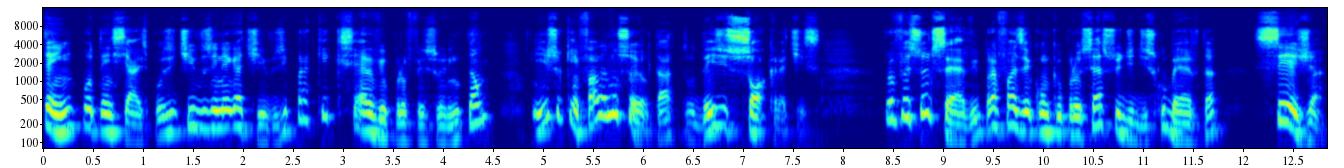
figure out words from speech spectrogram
tem potenciais positivos e negativos. E para que, serve o professor, então? Isso quem fala não sou eu, tá? Desde Sócrates. O professor serve para fazer com que o processo de descoberta seja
